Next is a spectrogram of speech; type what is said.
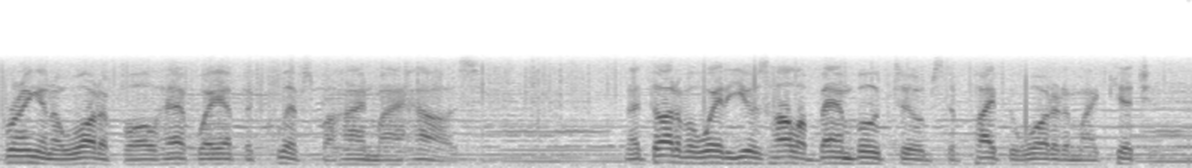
spring and a waterfall halfway up the cliffs behind my house. And I thought of a way to use hollow bamboo tubes to pipe the water to my kitchen.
